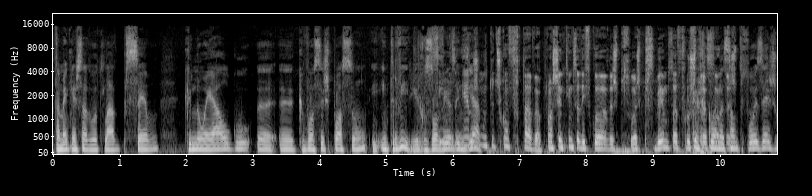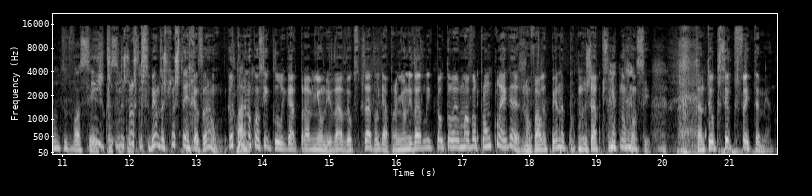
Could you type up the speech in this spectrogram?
também quem está do outro lado percebe que não é algo uh, uh, que vocês possam intervir e resolver Sim, de imediato. É muito desconfortável, porque nós sentimos a dificuldade das pessoas, percebemos a frustração que a reclamação depois é junto de vocês. Sim, mas nós percebemos, as pessoas têm razão. Eu claro. também não consigo ligar para a minha unidade. Eu, se precisar de ligar para a minha unidade, ligo pelo telemóvel para um colega. Não vale a pena, porque já percebi que não consigo. Portanto, eu percebo perfeitamente.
